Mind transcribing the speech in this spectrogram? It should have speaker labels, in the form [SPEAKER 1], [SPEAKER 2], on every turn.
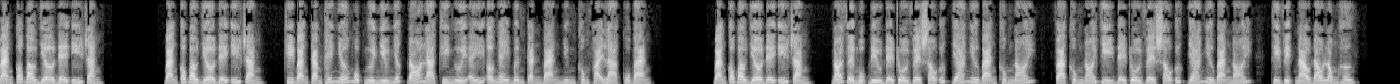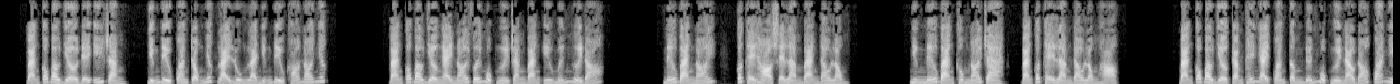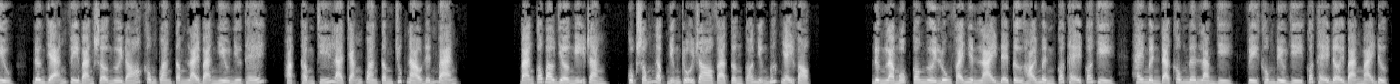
[SPEAKER 1] Bạn có bao giờ để ý rằng Bạn có bao giờ để ý rằng khi bạn cảm thấy nhớ một người nhiều nhất đó là khi người ấy ở ngay bên cạnh bạn nhưng không phải là của bạn. Bạn có bao giờ để ý rằng, nói về một điều để rồi về sau ước giá như bạn không nói, và không nói gì để rồi về sau ước giá như bạn nói, thì việc nào đau lòng hơn? Bạn có bao giờ để ý rằng, những điều quan trọng nhất lại luôn là những điều khó nói nhất? Bạn có bao giờ ngại nói với một người rằng bạn yêu mến người đó? Nếu bạn nói, có thể họ sẽ làm bạn đau lòng. Nhưng nếu bạn không nói ra, bạn có thể làm đau lòng họ. Bạn có bao giờ cảm thấy ngại quan tâm đến một người nào đó quá nhiều, đơn giản vì bạn sợ người đó không quan tâm lại bạn nhiều như thế, hoặc thậm chí là chẳng quan tâm chút nào đến bạn. Bạn có bao giờ nghĩ rằng, cuộc sống ngập những rủi ro và cần có những bước nhảy vọt? Đừng là một con người luôn phải nhìn lại để tự hỏi mình có thể có gì, hay mình đã không nên làm gì, vì không điều gì có thể đợi bạn mãi được.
